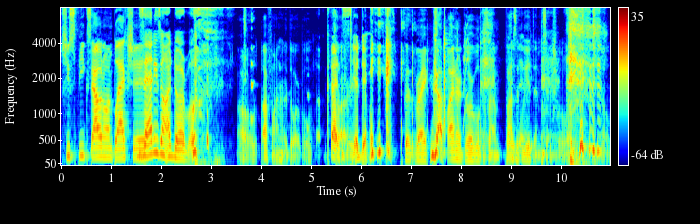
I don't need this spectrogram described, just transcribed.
She speaks out on black shit. Zaddies aren't adorable. Oh, I find her adorable. Because Sorry. you're Demi. Cause right, I find her adorable because I'm possibly a demisexual. so,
